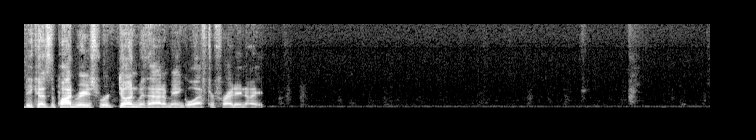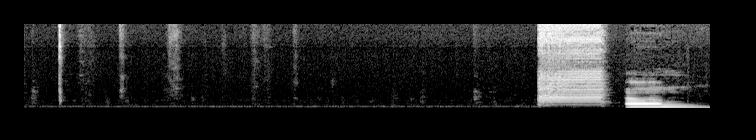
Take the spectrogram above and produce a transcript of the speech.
because the Padres were done with Adam Engel after Friday night. Um,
